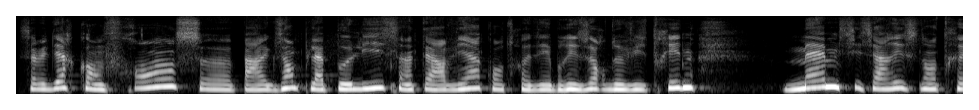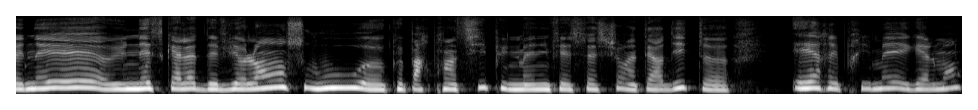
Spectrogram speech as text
Ça veut dire qu'en France, euh, par exemple, la police intervient contre des briseurs de vitrines, même si ça risque d'entraîner une escalade des violences ou euh, que par principe, une manifestation interdite euh, est réprimée également?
